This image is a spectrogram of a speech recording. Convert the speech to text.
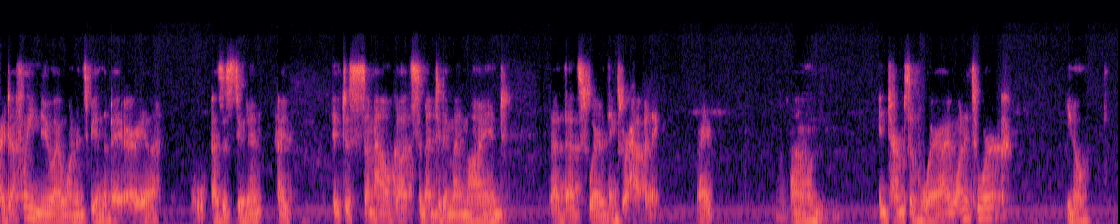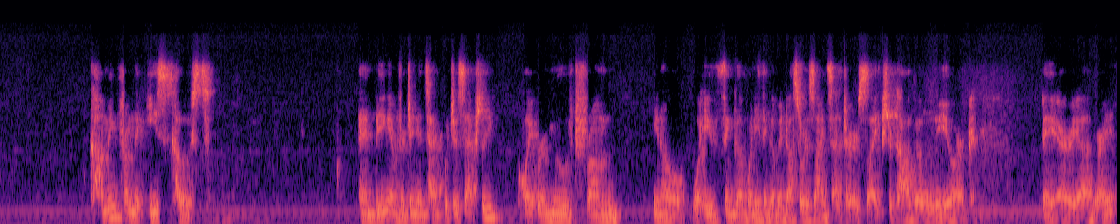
I definitely knew I wanted to be in the Bay Area as a student. I, it just somehow got cemented in my mind that that's where things were happening, right? Mm-hmm. Um, in terms of where I wanted to work, you know, coming from the East Coast and being at Virginia Tech, which is actually quite removed from, you know, what you think of when you think of industrial design centers like Chicago, New York, Bay Area, right?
